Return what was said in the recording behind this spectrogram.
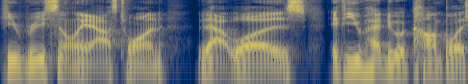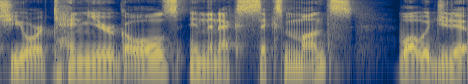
He recently asked one that was if you had to accomplish your 10 year goals in the next six months, what would you do?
